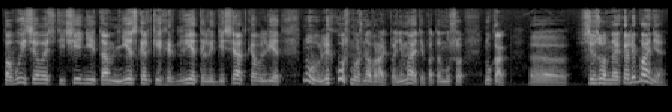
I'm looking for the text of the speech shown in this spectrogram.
повысилась в течение там нескольких лет или десятков лет. Ну, легко ж можно врать, понимаете, потому что, ну как, э, сезонное колебание,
